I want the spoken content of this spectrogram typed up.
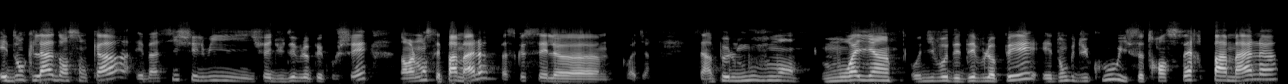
Et donc là, dans son cas, eh ben si chez lui il fait du développé couché, normalement c'est pas mal parce que c'est le, dire, c'est un peu le mouvement moyen au niveau des développés et donc du coup il se transfère pas mal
